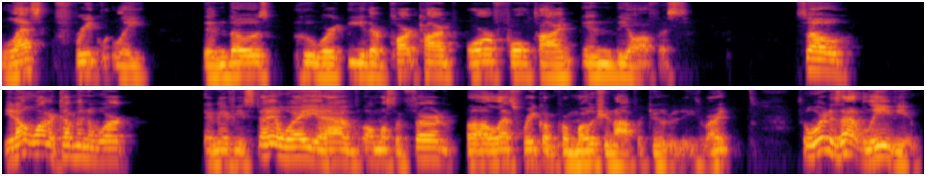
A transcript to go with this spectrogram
less frequently than those who were either part time or full time in the office. So you don't want to come into work and if you stay away, you have almost a third uh, less frequent promotion opportunities, right? So where does that leave you?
